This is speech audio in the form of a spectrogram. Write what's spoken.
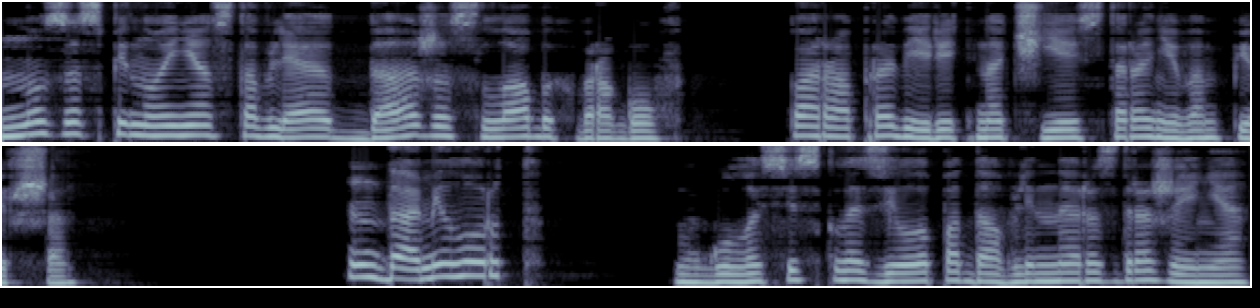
но за спиной не оставляют даже слабых врагов. Пора проверить, на чьей стороне вампирша. «Да, милорд», — в голосе сквозило подавленное раздражение.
